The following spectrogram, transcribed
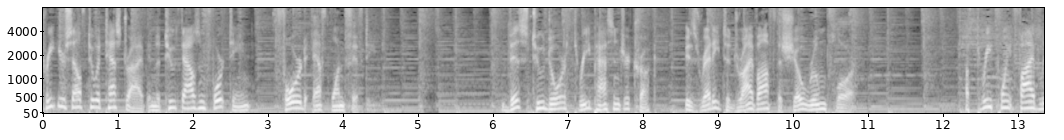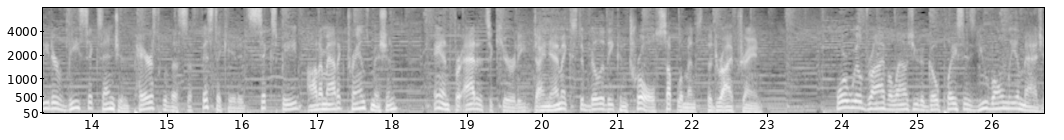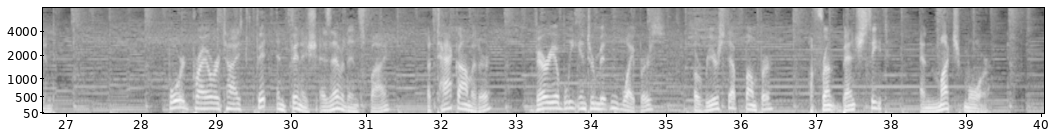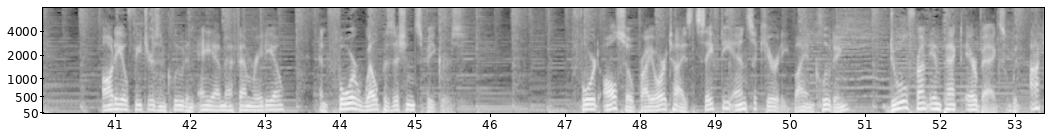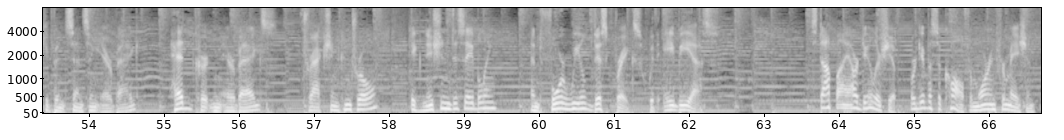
treat yourself to a test drive in the 2014 Ford F-150. This two-door, three-passenger truck is ready to drive off the showroom floor. A 3.5-liter V6 engine pairs with a sophisticated six-speed automatic transmission, and for added security, dynamic stability control supplements the drivetrain. Four-wheel drive allows you to go places you've only imagined. Ford prioritized fit and finish as evidenced by a tachometer, variably intermittent wipers, a rear step bumper, a front bench seat, and much more. Audio features include an AM-FM radio and four well-positioned speakers. Ford also prioritized safety and security by including dual front impact airbags with occupant sensing airbag, head curtain airbags, traction control, ignition disabling, and four-wheel disc brakes with ABS. Stop by our dealership or give us a call for more information.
